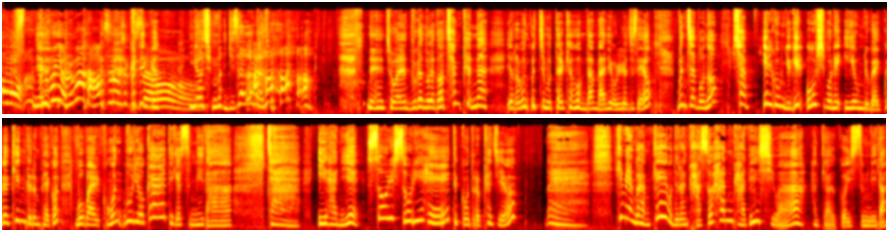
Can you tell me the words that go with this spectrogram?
어머, 어머. 네. 그분이 얼마나 당황스러우셨겠어요. 그러니까 이 아줌마 이상하다. 네, 좋아요. 누가 누가 더 창피했나? 여러분 웃지 못할 경험담 많이 올려주세요. 문자 번호 샵 1061 50원의 이용료가 있고요. 긴 글은 100원, 모바일 콩은 무료가 되겠습니다. 자, 이한이의 Sorry Sorry 해 듣고 오도록 하지요. 네. 김혜영과 함께 오늘은 가수 한가빈 씨와 함께하고 있습니다.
